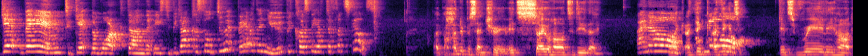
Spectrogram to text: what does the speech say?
get them to get the work done that needs to be done because they'll do it better than you because they have different skills. 100% true. It's so hard to do though. I know. Like I think I, I think it's it's really hard.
